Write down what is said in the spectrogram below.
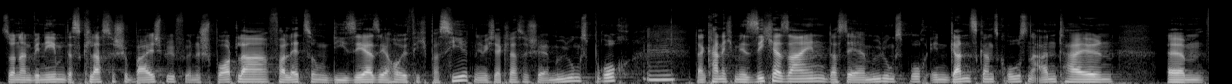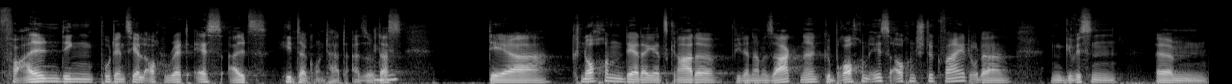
sondern wir nehmen das klassische Beispiel für eine Sportlerverletzung, die sehr, sehr häufig passiert, nämlich der klassische Ermüdungsbruch. Mhm. Dann kann ich mir sicher sein, dass der Ermüdungsbruch in ganz, ganz großen Anteilen ähm, vor allen Dingen potenziell auch Red S als Hintergrund hat. Also mhm. dass der Knochen, der da jetzt gerade, wie der Name sagt, ne, gebrochen ist, auch ein Stück weit oder einen gewissen, ähm,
